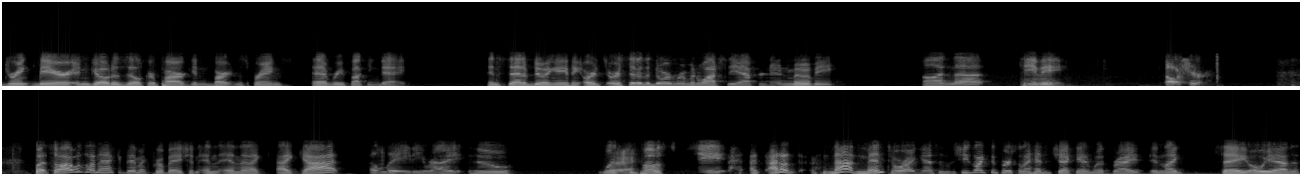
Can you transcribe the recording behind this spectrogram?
drink beer, and go to Zilker Park in Barton Springs every fucking day, instead of doing anything, or or sit in the dorm room and watch the afternoon movie on uh, TV. Oh sure. But so I was on academic probation, and and then I I got a lady right who was Okay. supposed to I, I don't not mentor I guess she's like the person I had to check in with right and like say oh yeah this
